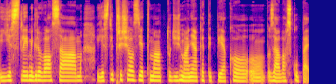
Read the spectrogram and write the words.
jestli migroval sám, jestli přišel s dětma, tudíž má nějaké typy jako závazku péče.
